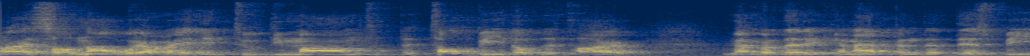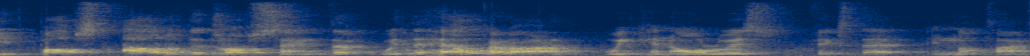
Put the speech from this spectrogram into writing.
Alright, so now we are ready to demount the top bead of the tire. Remember that it can happen that this bead pops out of the drop center. With the helper arm, we can always fix that in no time.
